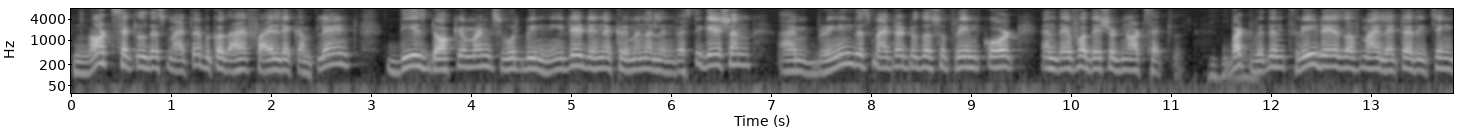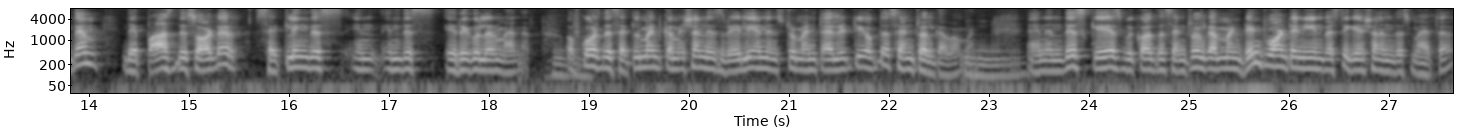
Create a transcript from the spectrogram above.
not settle this matter because I have filed a complaint. These documents would be needed in a criminal investigation. I am bringing this matter to the Supreme Court and therefore they should not settle. But within three days of my letter reaching them, they passed this order settling this in, in this irregular manner. Mm-hmm. Of course, the settlement commission is really an instrumentality of the central government. Mm-hmm. And in this case, because the central government didn't want any investigation in this matter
